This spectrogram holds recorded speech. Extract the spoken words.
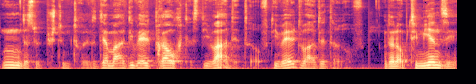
Hm, das wird bestimmt toll. die Welt braucht es, die wartet drauf, die Welt wartet darauf. Und dann optimieren sie.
